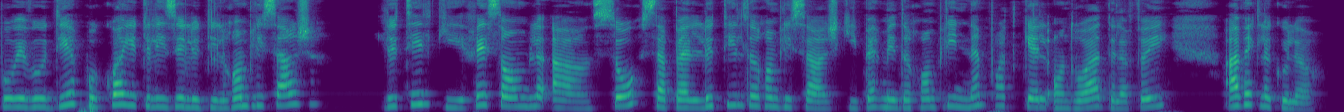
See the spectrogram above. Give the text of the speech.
Pouvez-vous dire pourquoi utiliser l'outil remplissage? L'outil qui ressemble à un seau s'appelle l'outil de remplissage qui permet de remplir n'importe quel endroit de la feuille avec la couleur.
